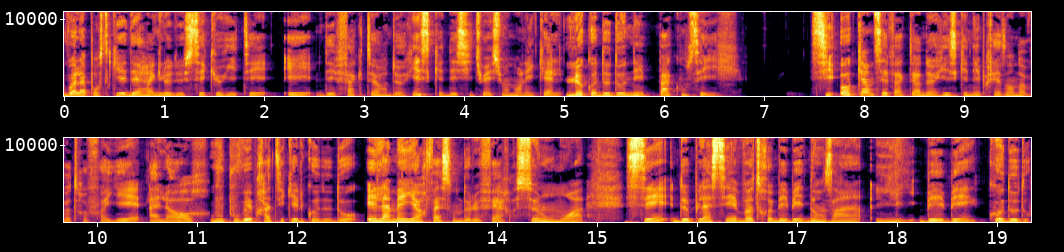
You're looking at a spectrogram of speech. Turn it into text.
voilà pour ce qui est des règles de sécurité et des facteurs de risque, des situations dans lesquelles le cododo n'est pas conseillé. Si aucun de ces facteurs de risque n'est présent dans votre foyer, alors vous pouvez pratiquer le cododo. Et la meilleure façon de le faire, selon moi, c'est de placer votre bébé dans un lit bébé cododo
